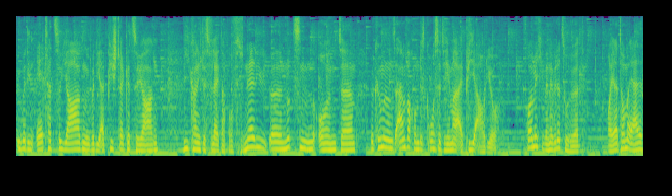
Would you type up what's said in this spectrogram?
über den Äther zu jagen, über die IP-Strecke zu jagen? Wie kann ich das vielleicht auch professionell äh, nutzen? Und äh, wir kümmern uns einfach um das große Thema IP-Audio. Freue mich, wenn ihr wieder zuhört. Euer Tom Erl.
